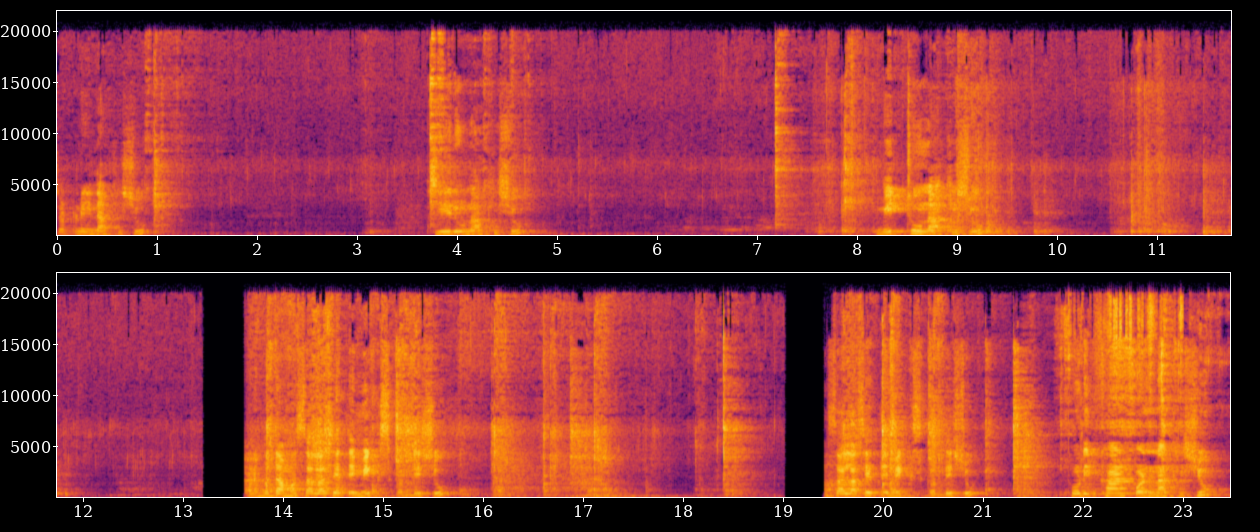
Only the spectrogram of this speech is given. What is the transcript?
ચટણી નાખીશું, જીરું નાખીશું, મીઠું નાખીશું. આપણે બધા મસાલા છે તે મિક્સ કરી દઈશું. મસાલા છે તે મિક્સ કરી દઈશું. થોડી ખાંડ પણ નાખીશું.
